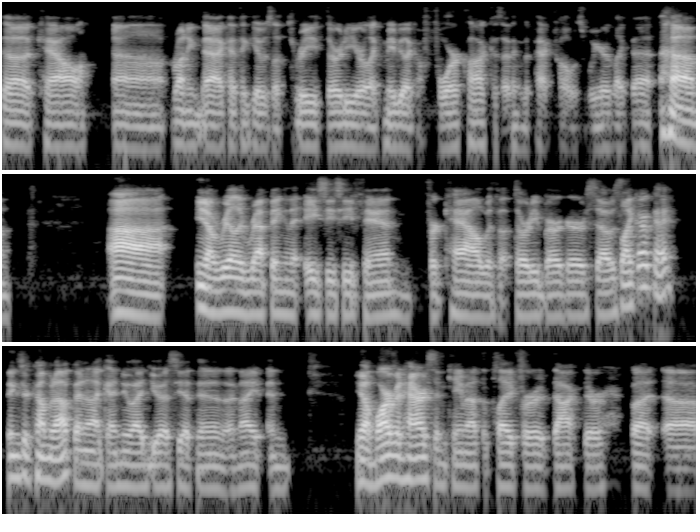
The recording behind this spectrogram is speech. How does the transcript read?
the Cal uh, running back, I think it was a 3:30 or like maybe like a four o'clock because I think the Pac-12 was weird like that. Um, uh, you know, really repping the ACC fan for Cal with a 30 burger. So I was like, okay, things are coming up, and like I knew I had USC at the end of the night, and you know, Marvin Harrison came out to play for a doctor, but uh,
